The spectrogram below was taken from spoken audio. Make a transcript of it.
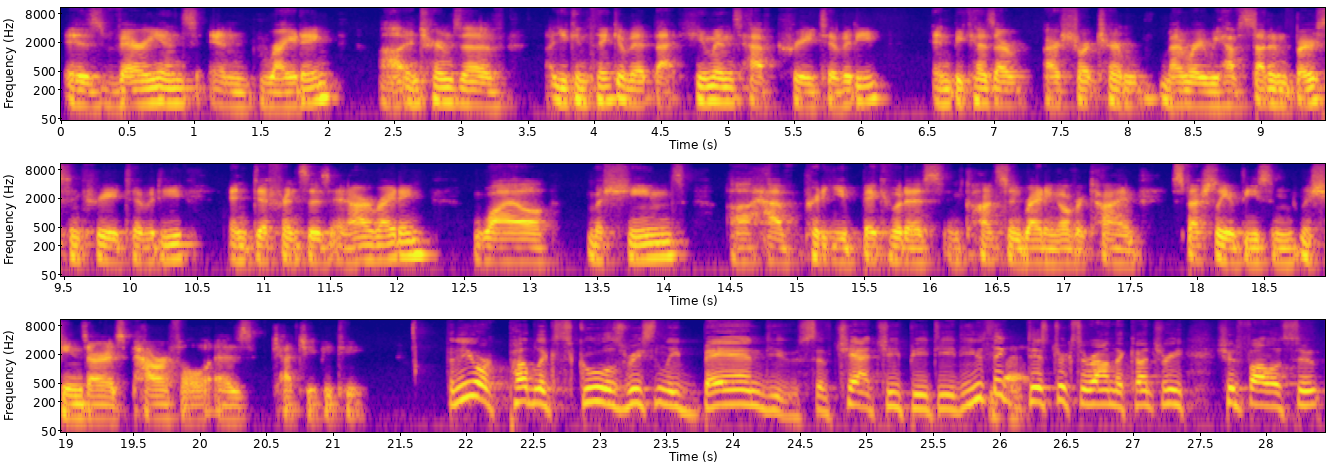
is variance in writing uh, in terms of you can think of it that humans have creativity. And because our, our short term memory, we have sudden bursts in creativity and differences in our writing, while machines uh, have pretty ubiquitous and constant writing over time, especially if these machines are as powerful as ChatGPT. The New York Public Schools recently banned use of ChatGPT. Do you think yeah. districts around the country should follow suit?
